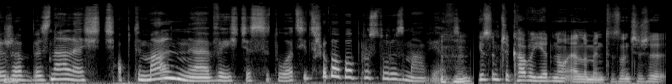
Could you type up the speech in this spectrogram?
Mhm. żeby znaleźć optymalne wyjście z sytuacji, trzeba po prostu rozmawiać. Mhm. Jestem ciekawy jedno element, to znaczy, że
